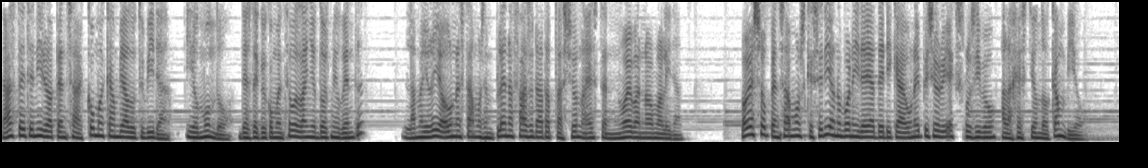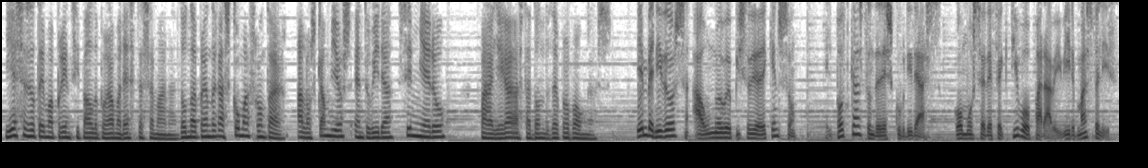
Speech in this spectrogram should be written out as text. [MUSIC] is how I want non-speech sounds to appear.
¿Has detenido a pensar cómo ha cambiado tu vida y el mundo desde que comenzó el año 2020? La mayoría aún estamos en plena fase de adaptación a esta nueva normalidad. Por eso pensamos que sería una buena idea dedicar un episodio exclusivo a la gestión del cambio. Y ese es el tema principal del programa de esta semana, donde aprenderás cómo afrontar a los cambios en tu vida sin miedo para llegar hasta donde te propongas. Bienvenidos a un nuevo episodio de Kenso, el podcast donde descubrirás cómo ser efectivo para vivir más feliz.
